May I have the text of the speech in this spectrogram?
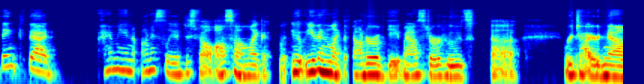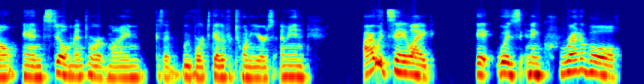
think that I mean, honestly, it just felt awesome. Like even like the founder of Gatemaster, who's uh, retired now and still a mentor of mine because we've worked together for 20 years. I mean, I would say like it was an incredible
